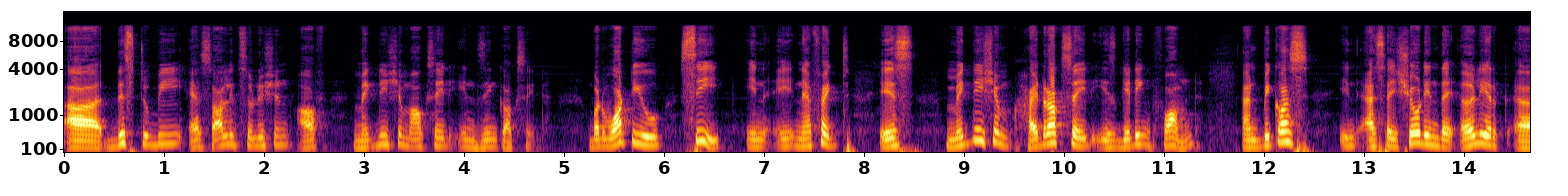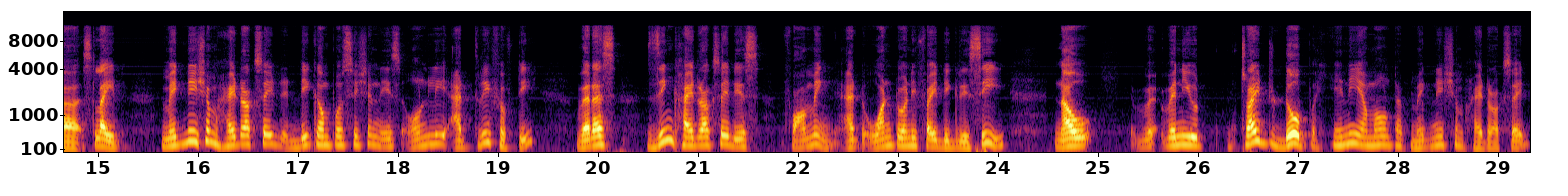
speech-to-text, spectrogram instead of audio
uh, this to be a solid solution of magnesium oxide in zinc oxide. But what you see in, in effect is magnesium hydroxide is getting formed and because in as I showed in the earlier uh, slide magnesium hydroxide decomposition is only at 350 whereas zinc hydroxide is forming at 125 degree C. Now when you try to dope any amount of magnesium hydroxide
